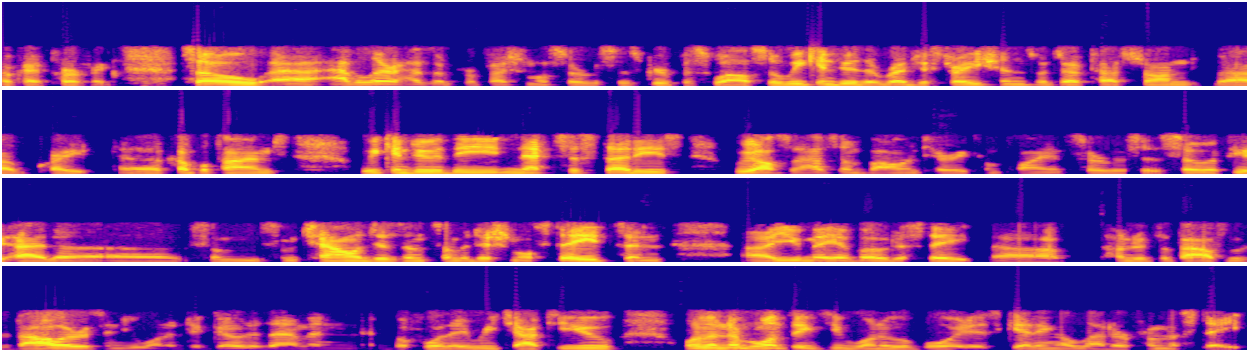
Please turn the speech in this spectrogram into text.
Okay, perfect. So uh, Avalara has a professional services group as well. So we can do the registrations, which I've touched on uh, quite uh, a couple times. We can do the Nexus studies. We also have some voluntary compliance services. So if you had uh, uh, some some challenges in some additional states, and uh, you may have owed a state hundreds of thousands of dollars, and you wanted to go to them and before they reach out to you, one of the number one things you want to avoid is getting a letter from the state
